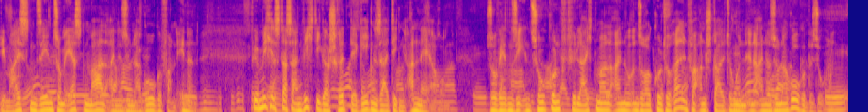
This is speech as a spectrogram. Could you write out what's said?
Die meisten sehen zum ersten Mal eine Synagoge von innen. Für mich ist das ein wichtiger Schritt der gegenseitigen Annäherung. So werden Sie in Zukunft vielleicht mal eine unserer kulturellen Veranstaltungen in einer Synagoge besuchen.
